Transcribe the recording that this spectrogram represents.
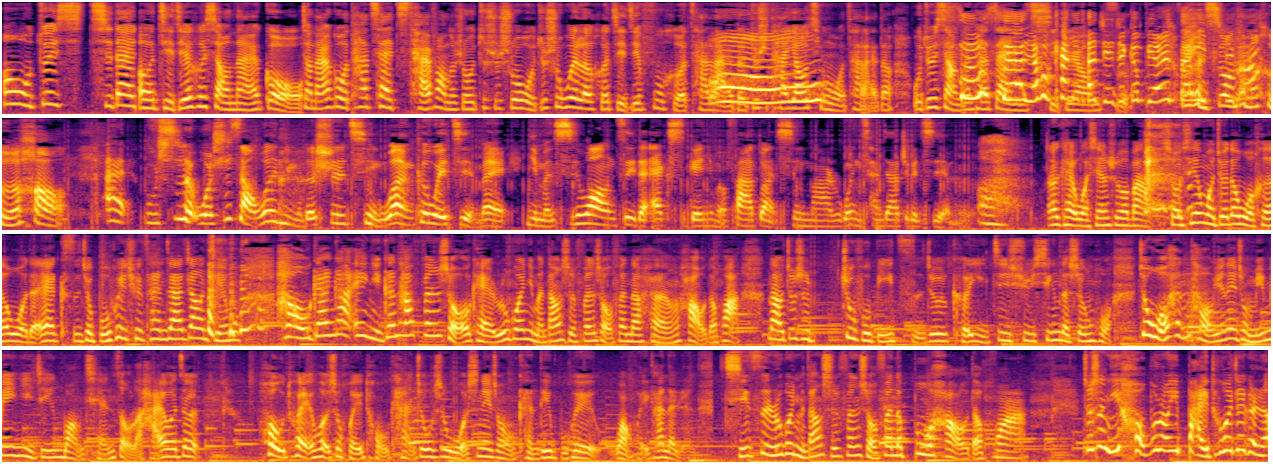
哦，我最期期待呃姐姐和小奶狗。小奶狗他在采访的时候就是说我就是为了和姐姐复合才来的，就是他邀请我才来的，我就想跟他在一起这样子。别人在一起我很希望他们和好。哎，不是，我是想问你们的是，请问各位姐妹，你们希望自己的 X 给你们发短信吗？如果你参加这个节目，啊、o k 我先说吧。首先，我觉得我和我的 X 就不会去参加这样节目，好尴尬。哎，你跟他分手，OK？如果你们当时分手分得很好的话，那就是祝福彼此，就是可以继续新的生活。就我很讨厌那种明明你已经往前走了，还要这。后退或者是回头看，就是我是那种肯定不会往回看的人。其次，如果你们当时分手分的不好的话，就是你好不容易摆脱这个人，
